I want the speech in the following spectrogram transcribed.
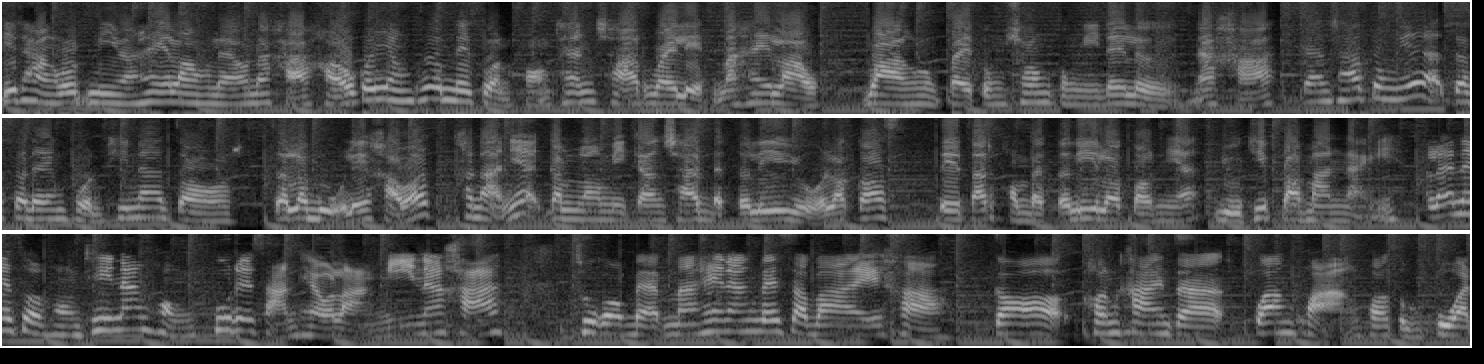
ที่ทางรถมีมาให้เราแล้วนะคะ เขาก็ยังเพิ่มในส่วนของแท่นชาร์จไวเลสมาให้เราวางลงไปตรงช่องตรงนี้ได้เลยนะคะ การชาร์จตรงนี้จะแสดงผลที่หน้าจอจะระบุเลยค่ะว่าขณะนี้กำลังมีการชาร์จแบตเตอรี่อยู่แล้วก็สเตตัสของแบตเตอรี่เราตอนนี้อยู่ที่ประมาณไหน และในส่วนของที่นั่งของผู้โดยสารแถวหลังนี้นะคะ ถูกออกแบบมาให้นั่งได้สบายค่ะ ก็ค่อนข้างจะกว้างขวางพอสมควร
